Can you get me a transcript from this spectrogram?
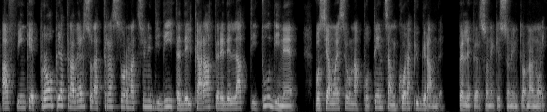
affinché proprio attraverso la trasformazione di vita del carattere, dell'attitudine, possiamo essere una potenza ancora più grande per le persone che sono intorno a noi.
